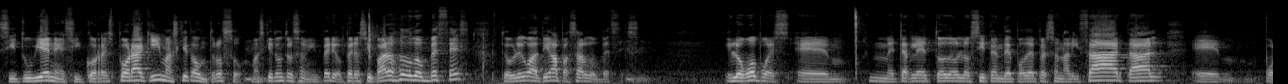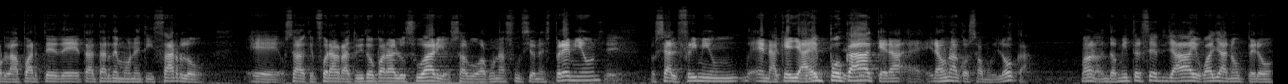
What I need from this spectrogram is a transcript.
si tú vienes y corres por aquí, me has quitado un trozo, me has quitado un trozo de mi imperio. Pero si paras dos veces, te obligo a ti a pasar dos veces. Y luego, pues, eh, meterle todos los ítems de poder personalizar, tal, eh, por la parte de tratar de monetizarlo, eh, o sea, que fuera gratuito para el usuario, salvo algunas funciones premium. Sí. O sea, el freemium en aquella sí, época, sí, que era, era una cosa muy loca. Bueno, en 2013 ya igual ya no, pero...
